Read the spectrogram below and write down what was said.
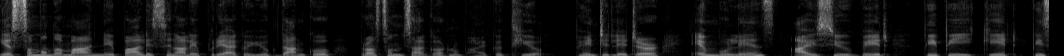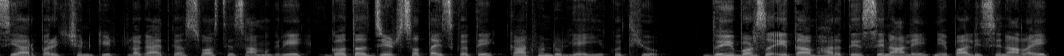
यस सम्बन्धमा नेपाली सेनाले पुर्याएको योगदानको प्रशंसा गर्नुभएको थियो। Ventilator ambulance ICU bed PPE kit PCR परीक्षण किट लगायतका स्वास्थ्य सामग्री गत जेठ सत्ताइस गते काठमाडौँ ल्याइएको थियो। दुई वर्ष यता भारतीय सेनाले नेपाली सेनालाई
